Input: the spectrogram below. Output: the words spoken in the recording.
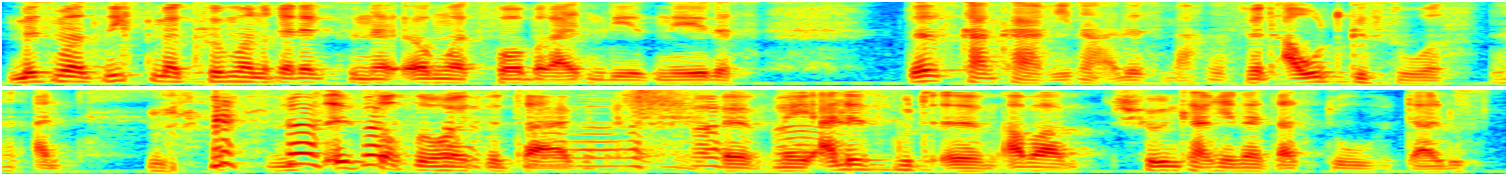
müssen wir uns nichts mehr kümmern, redaktionell irgendwas vorbereiten, lesen. Nee, das das kann Karina alles machen. Es wird outgesourced. Ne? Das ist, ist, doch so heutzutage. äh, nee, alles gut. Äh, aber schön, Karina, dass du da Lust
